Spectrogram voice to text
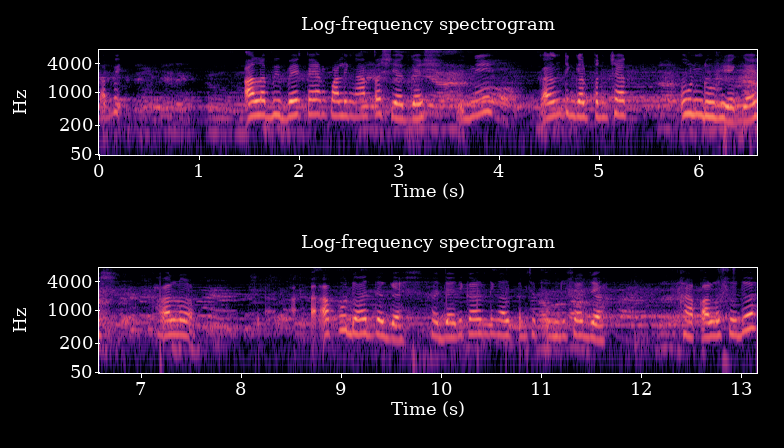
Tapi ah, lebih baik yang paling atas ya guys. Ini kalian tinggal pencet unduh ya guys. Kalau aku udah ada guys. Jadi kalian tinggal pencet unduh saja. Nah kalau sudah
